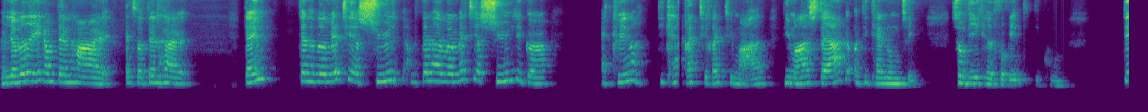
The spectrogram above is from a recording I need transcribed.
Jeg ved ikke, om den har, altså den har, den, den har været med til at syne, den har været med til at synliggøre, at kvinder, de kan rigtig, rigtig meget. De er meget stærke, og de kan nogle ting, som vi ikke havde forventet, de kunne. Det,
